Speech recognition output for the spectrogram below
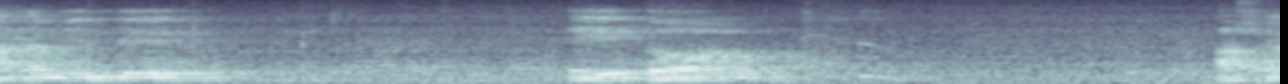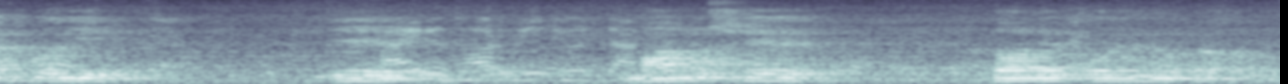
আগামীতে এই দল আশা করি যে মানুষের দলে পরিণত হবে।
